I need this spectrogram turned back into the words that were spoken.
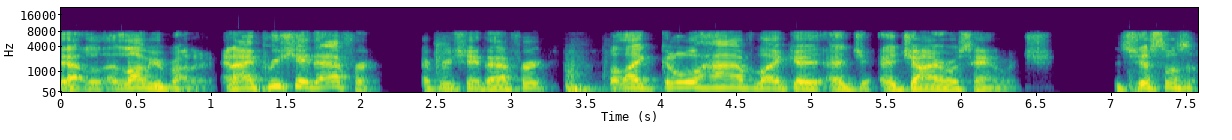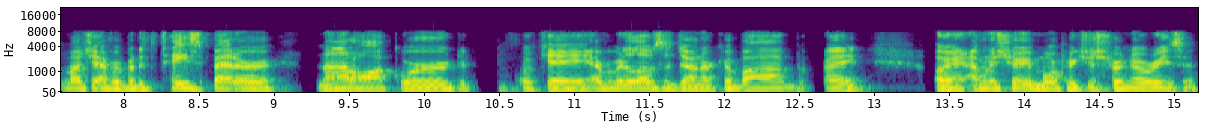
Yeah, I love you, brother, and I appreciate the effort. I appreciate the effort, but like, go have like a, a, a gyro sandwich. It's just as much effort, but it tastes better, not awkward. Okay, everybody loves a doner kebab, right? Okay, I'm gonna show you more pictures for no reason.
